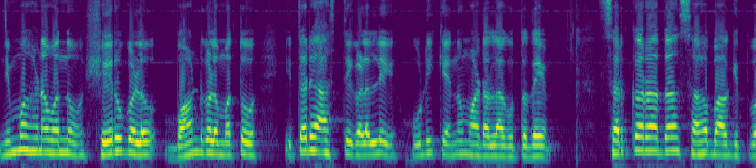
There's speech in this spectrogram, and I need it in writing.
ನಿಮ್ಮ ಹಣವನ್ನು ಷೇರುಗಳು, ಬಾಂಡ್ಗಳು ಮತ್ತು ಇತರೆ ಆಸ್ತಿಗಳಲ್ಲಿ ಹೂಡಿಕೆಯನ್ನು ಮಾಡಲಾಗುತ್ತದೆ. ಸರ್ಕಾರದ ಸಹಭಾಗಿತ್ವ,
